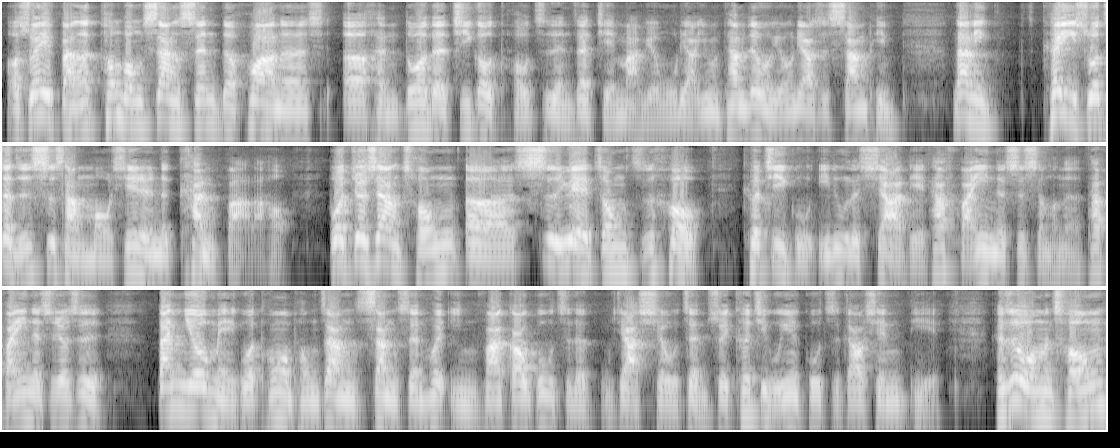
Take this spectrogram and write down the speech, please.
哦，所以反而通膨上升的话呢，呃，很多的机构投资人在减码原物料，因为他们认为原物料是商品。那你。可以说这只是市场某些人的看法了哈。不过就像从呃四月中之后科技股一路的下跌，它反映的是什么呢？它反映的是就是担忧美国通货膨胀上升会引发高估值的股价修正，所以科技股因为估值高先跌。可是我们从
